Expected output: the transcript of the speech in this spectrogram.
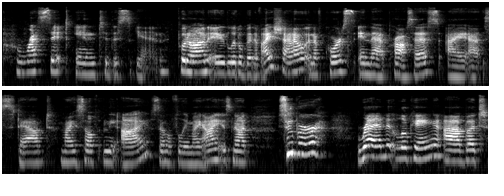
press it into the skin. Put on a little bit of eyeshadow and of course in that process I uh, stabbed myself in the eye so hopefully my eye is not super red looking uh, but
